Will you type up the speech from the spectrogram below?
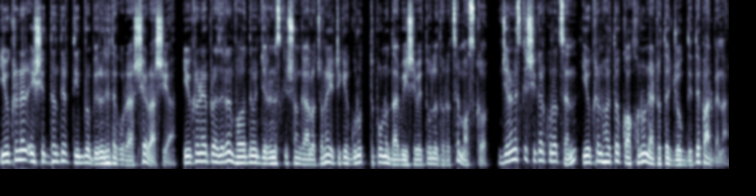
ইউক্রেনের এই সিদ্ধান্তের তীব্র বিরোধিতা করে আসছে রাশিয়া। ইউক্রেনের প্রেসিডেন্ট ভলোদিমির জেলেনস্কির সঙ্গে আলোচনায় এটিকে গুরুত্বপূর্ণ দাবি হিসেবে তুলে ধরেছে মস্কো। জেলেনস্কি স্বীকার করেছেন, ইউক্রেন হয়তো কখনো ন্যাটোতে যোগ দিতে পারবে না।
